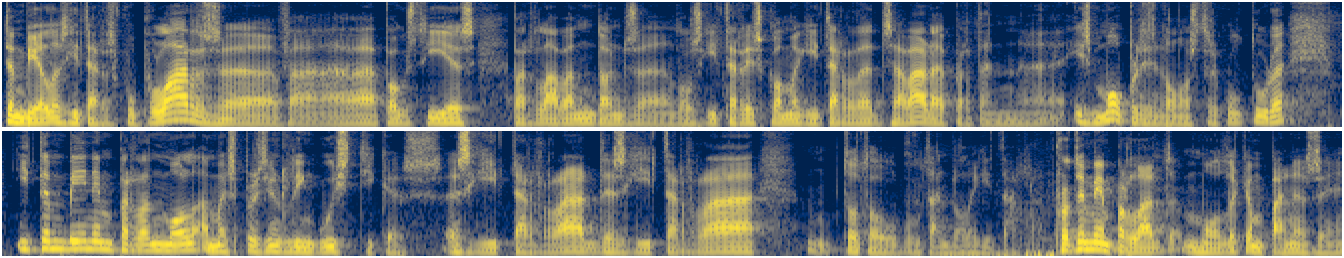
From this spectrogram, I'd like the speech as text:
també a les guitarres populars. Eh, fa pocs dies parlàvem doncs, eh, dels guitarrers com a guitarra d'atzavara, per tant, eh, és molt present a la nostra cultura i també n'hem parlat molt amb expressions lingüístiques, esguitarrar, desguitarrar, tot al voltant de la guitarra. Però també hem parlat molt de campanes, eh?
